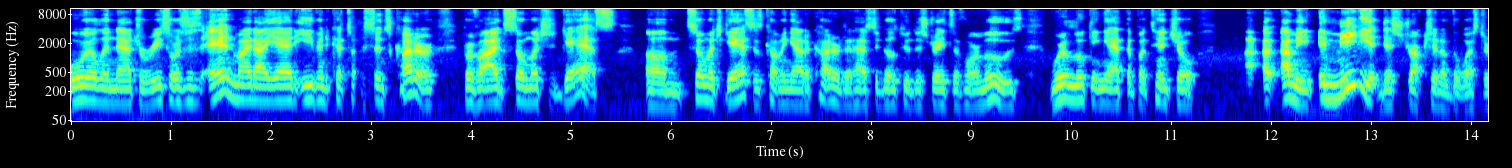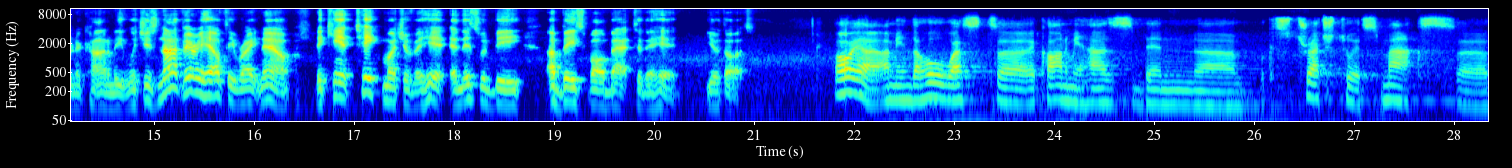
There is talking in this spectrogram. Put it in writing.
oil and natural resources, and might I add, even since Qatar provides so much gas. Um, so much gas is coming out of Qatar that has to go through the Straits of Hormuz. We're looking at the potential I mean, immediate destruction of the Western economy, which is not very healthy right now. They can't take much of a hit, and this would be a baseball bat to the head. Your thoughts? Oh yeah, I mean, the whole West uh, economy has been uh, stretched to its max uh,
